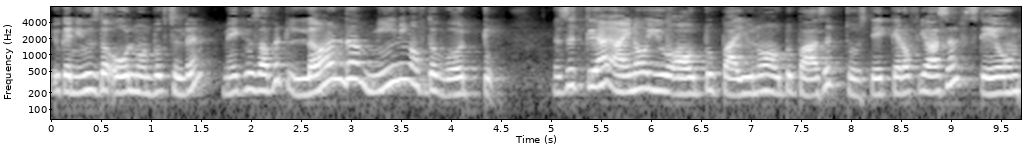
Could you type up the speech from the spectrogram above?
You can use the old notebook children. Make use of it. Learn the meaning of the word too. Is it clear? I know you how to you know how to pass it. So take care of yourself. Stay home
